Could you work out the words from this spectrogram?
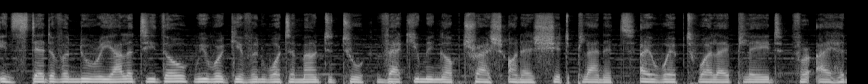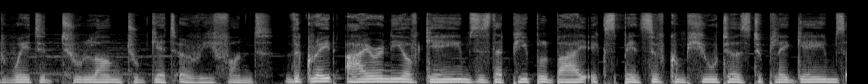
Instead of a new reality, though, we were given what amounted to vacuuming up trash on a shit planet. I wept while I played, for I had waited too long to get a refund. The great irony of games is that people buy expensive computers to play games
